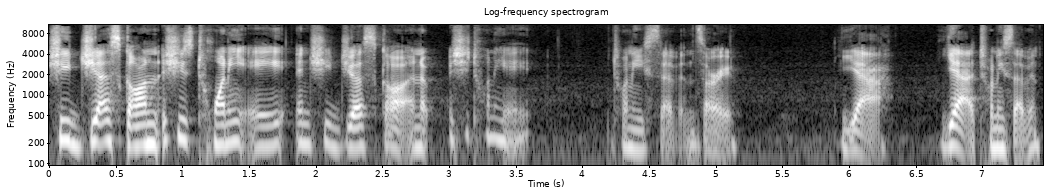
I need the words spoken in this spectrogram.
she just gone she's 28 and she just got an is she 28 27 sorry yeah yeah, 27.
